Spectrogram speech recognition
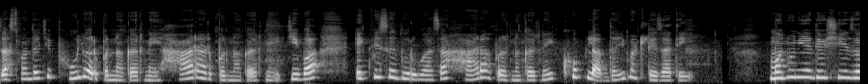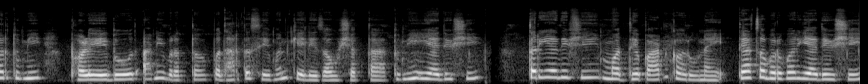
जास्वंदाचे फूल अर्पण करणे हार अर्पण करणे किंवा एकवीस दुर्वाचा हार अर्पण करणे खूप लाभदायी म्हटले जाते. म्हणून या दिवशी जर तुम्ही फळे दूध आणि व्रत पदार्थ सेवन केले जाऊ शकता तुम्ही या दिवशी तर या दिवशी मद्यपान करू नये. त्याचबरोबर या दिवशी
